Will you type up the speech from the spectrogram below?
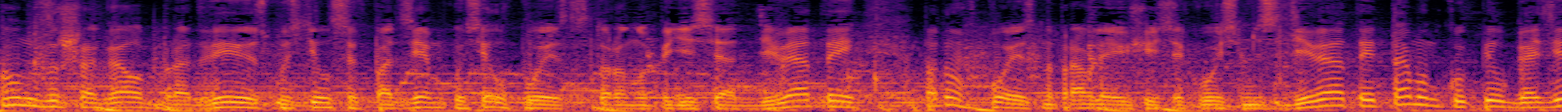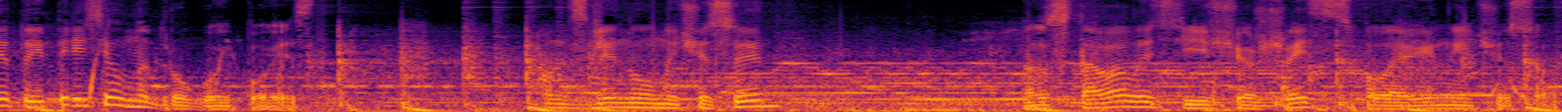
Он зашагал к Бродвею, спустился в подземку, сел в поезд в сторону 59-й, потом в поезд, направляющийся к 89-й. Там он купил газету и пересел на другой поезд. Он взглянул на часы. Оставалось еще шесть с половиной часов.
